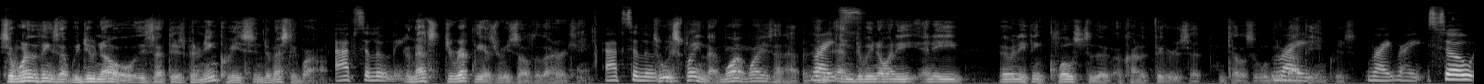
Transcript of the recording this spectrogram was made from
So one of the things that we do know is that there's been an increase in domestic violence. Absolutely. And that's directly as a result of the hurricane. Absolutely. To explain that, why, why is that happening? Right. And, and, do we know any any have anything close to the kind of figures that can tell us a little bit right. about the increase? Right, right. So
